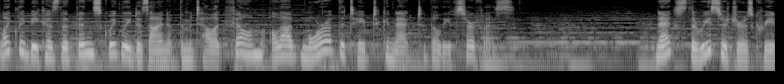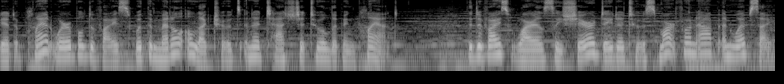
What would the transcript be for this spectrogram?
likely because the thin squiggly design of the metallic film allowed more of the tape to connect to the leaf surface. Next, the researchers created a plant-wearable device with the metal electrodes and attached it to a living plant. The device wirelessly shared data to a smartphone app and website,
